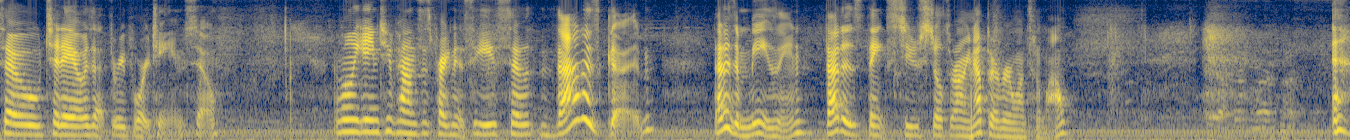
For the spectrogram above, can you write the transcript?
so today I was at 314. So, I've only gained two pounds this pregnancy. So, that is good. That is amazing. That is thanks to still throwing up every once in a while.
